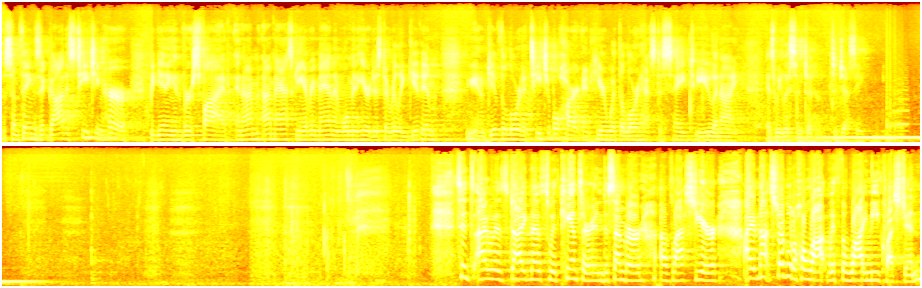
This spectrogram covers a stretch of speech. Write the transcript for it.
some things that God is teaching her beginning in verse 5. And I'm, I'm asking every man and woman here just to really give him, you know, give the Lord a teachable heart and hear what the Lord has to say to you and I as we listen to, to Jesse. Since I was diagnosed with cancer in December of last year, I have not struggled a whole lot with the why me question.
